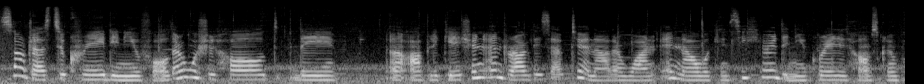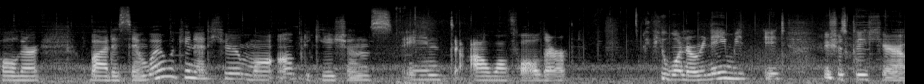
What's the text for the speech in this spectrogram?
So just to create a new folder, we should hold the uh, application and drag this up to another one. And now we can see here the new created home screen folder. By the same way, we can add here more applications into our folder. If you want to rename it, it you should click here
